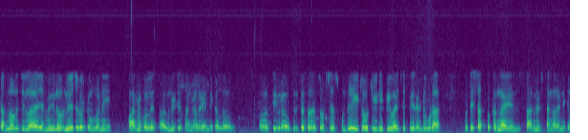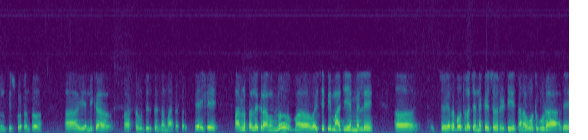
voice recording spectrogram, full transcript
కర్నూలు జిల్లా ఎమ్మిగనూరు నియోజకవర్గంలోని పార్నపల్లి సాగునీటి సంఘాల ఎన్నికల్లో తీవ్ర ఉద్రిక్తత చోటు చేసుకుంది. ఇటు టీడీపీ వైసీపీ రెండు కూడా ప్రతిష్టాత్మకంగా సాగునీటి సంఘాల ఎన్నికలను తీసుకోవడంతో ఆ ఎన్నిక కాస్త ఉధృతంగా మారిన పరిస్థితి. అయితే పాలనపల్లె గ్రామంలో వైసీపీ మాజీ ఎమ్మెల్యే ఎర్రబోతుల చెన్నకేశ్వర రెడ్డి తన ఓటు కూడా అదే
